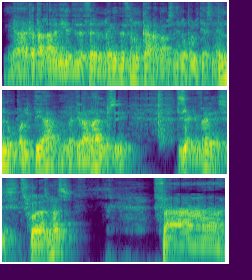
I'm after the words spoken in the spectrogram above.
Για να καταλάβετε γιατί δεν θέλουν. Γιατί δεν θέλουν καν να πάμε στην Ελληνοπολιτεία. Στην Ελληνοπολιτεία, με την ανάληψη της διακυβέρνησης της χώρας μας, θα...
